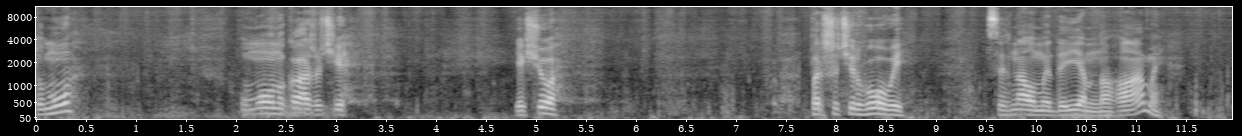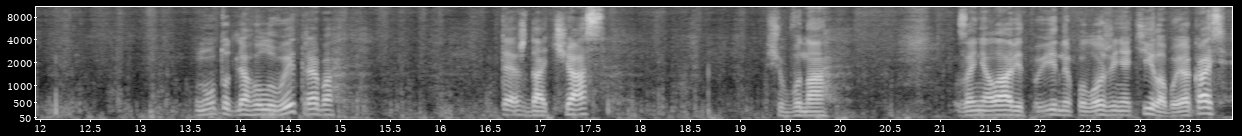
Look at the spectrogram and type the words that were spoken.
Тому, умовно кажучи, якщо першочерговий сигнал ми даємо ногами, ну то для голови треба теж дати час, щоб вона зайняла відповідне положення тіла, бо якась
